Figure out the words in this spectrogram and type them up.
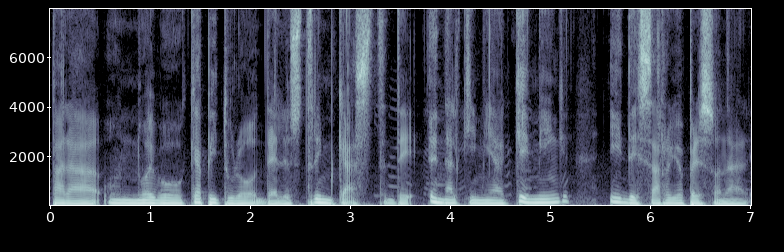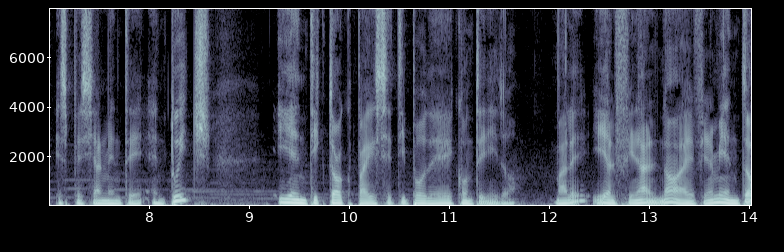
para un nuevo capítulo del streamcast de En Alquimia Gaming y Desarrollo Personal, especialmente en Twitch y en TikTok para ese tipo de contenido, ¿vale? Y al final, no, al final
